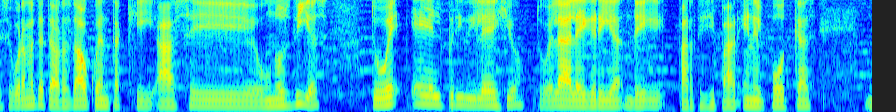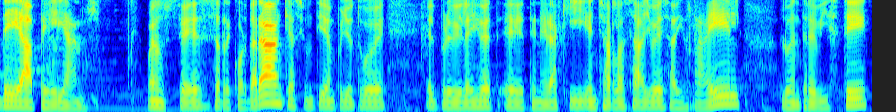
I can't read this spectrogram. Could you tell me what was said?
seguramente te habrás dado cuenta que hace unos días tuve el privilegio, tuve la alegría de participar en el podcast de Apelianos. Bueno, ustedes se recordarán que hace un tiempo yo tuve el privilegio de eh, tener aquí en Charlas iOS a Israel, lo entrevisté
